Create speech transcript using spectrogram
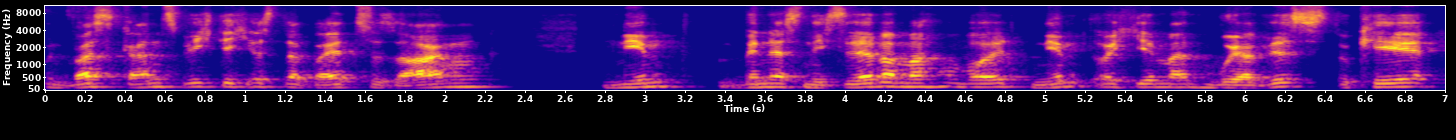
Und was ganz wichtig ist dabei zu sagen, nehmt, wenn ihr es nicht selber machen wollt, nehmt euch jemanden, wo ihr wisst, okay,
